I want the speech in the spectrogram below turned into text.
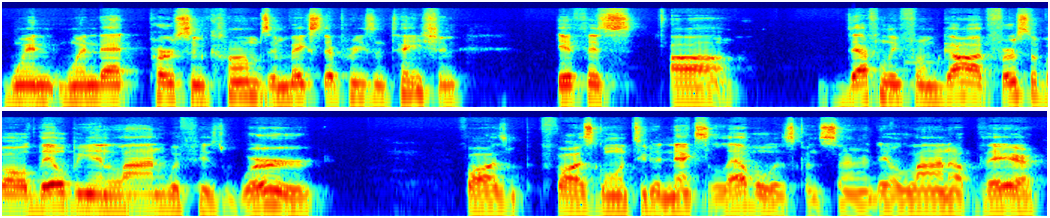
when when that person comes and makes their presentation, if it's uh definitely from God, first of all, they'll be in line with his word far as far as going to the next level is concerned. They'll line up there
